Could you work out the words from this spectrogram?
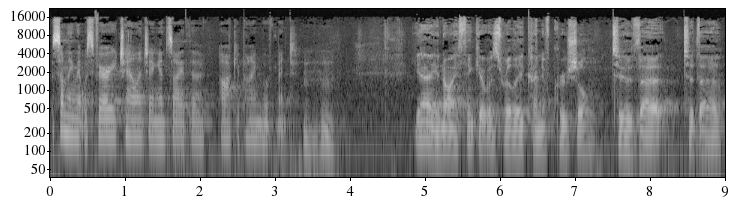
something that was very challenging inside the Occupy movement. Mm-hmm. Yeah, you know, I think it was really kind of crucial to the to the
